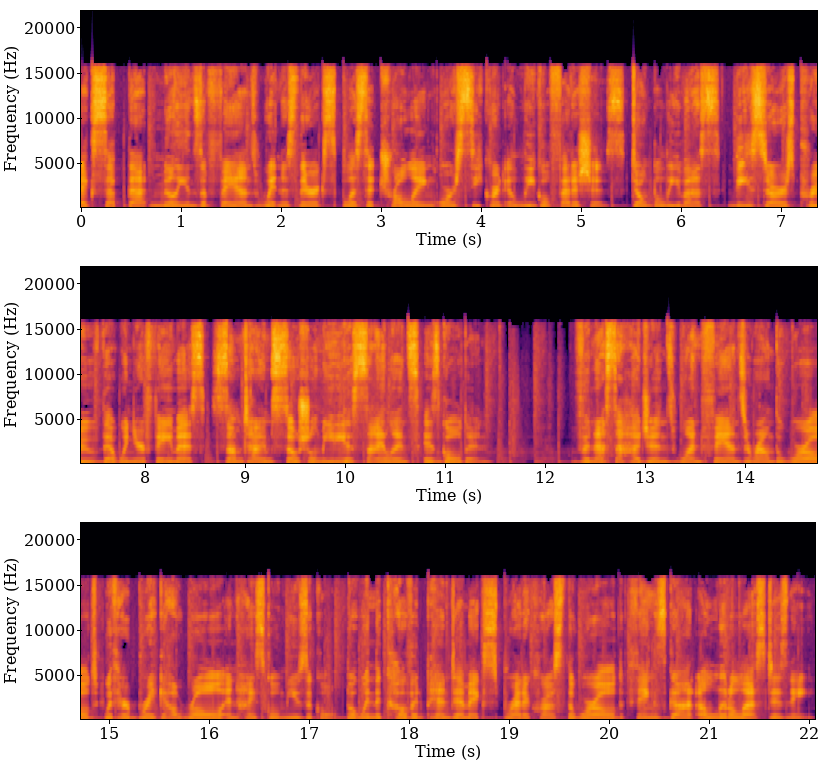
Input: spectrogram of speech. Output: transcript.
except that millions of fans witness their explicit trolling or secret illegal fetishes. Don't believe us? These stars prove that when you're famous, sometimes social media silence is golden. Vanessa Hudgens won fans around the world with her breakout role in High School Musical. But when the COVID pandemic spread across the world, things got a little less Disney.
